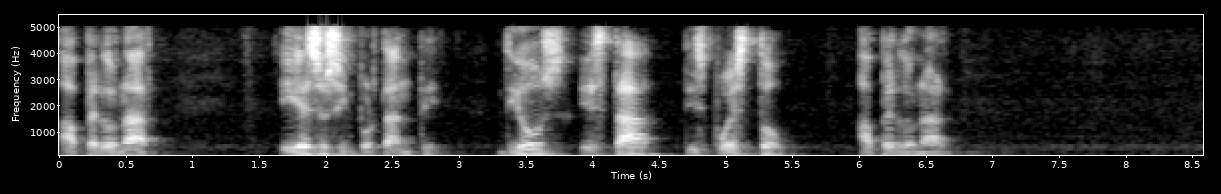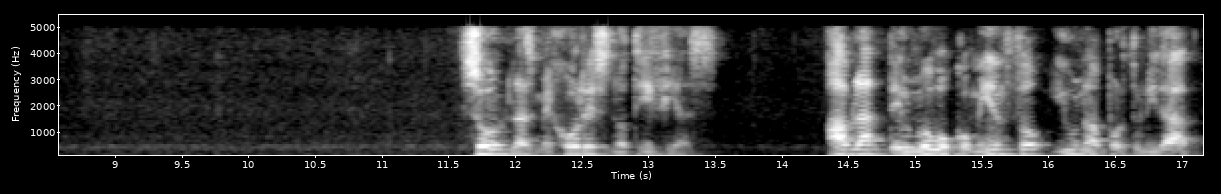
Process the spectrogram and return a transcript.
a perdonar. Y eso es importante. Dios está dispuesto a perdonar. Son las mejores noticias. Habla de un nuevo comienzo y una oportunidad.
